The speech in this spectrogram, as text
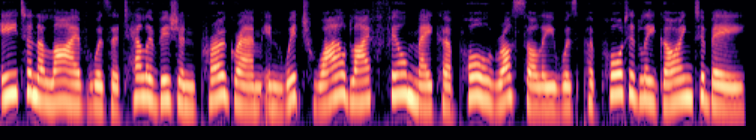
Eaten Alive was a television program in which wildlife filmmaker Paul Rosolie was purportedly going to be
